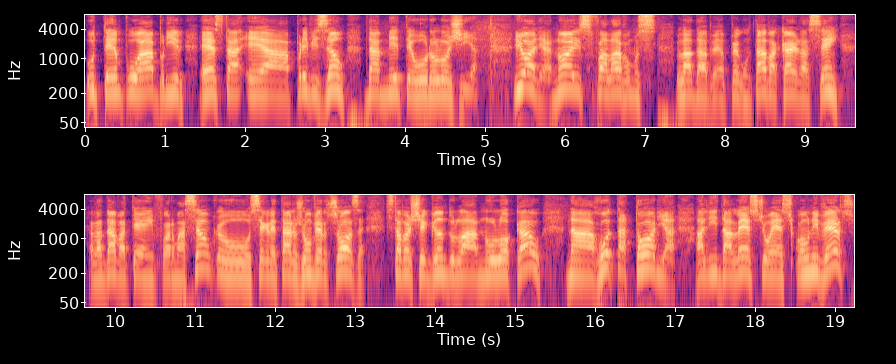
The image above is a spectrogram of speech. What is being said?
o tempo a abrir. Esta é a previsão da meteorologia. E olha, nós falávamos lá da. Perguntava a Carla Sen, ela dava até a informação que o secretário João Versosa estava chegando lá no local, na rotatória ali da leste-oeste com o universo,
